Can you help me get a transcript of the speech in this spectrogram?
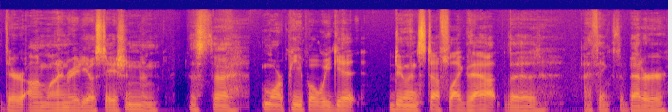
their online radio station and just the more people we get doing stuff like that the i think the better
